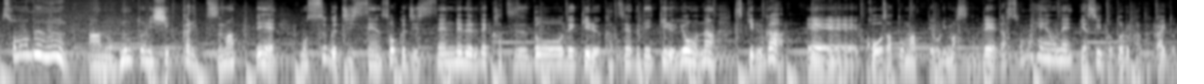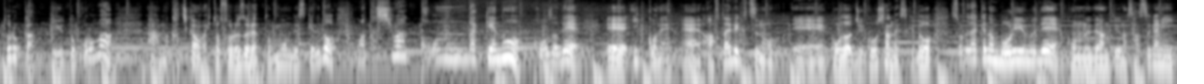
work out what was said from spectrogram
その分、あの、本当にしっかり詰まって、もうすぐ実践、即実践レベルで活動できる、活躍できるようなスキルが、えー、講座となっておりますので、だその辺をね、安いと取るか高いと取るかっていうところは、あまあ、価値観は人それぞれだと思うんですけれど、私はこんだけの講座で、えー、1個ね、えー、アフターエフェクツの、えー、講座を受講したんですけど、それだけのボリュームでこの値段っていうのはさすがに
